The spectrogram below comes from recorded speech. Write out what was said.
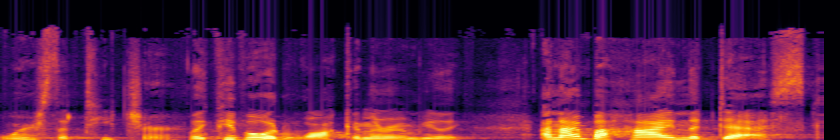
where's the teacher? Like people would walk in the room and be like, and I'm behind the desk.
